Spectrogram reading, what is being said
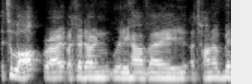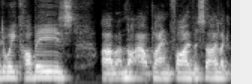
it's a lot, right? Like I don't really have a, a ton of midweek hobbies. Um, I'm not out playing five aside. Like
